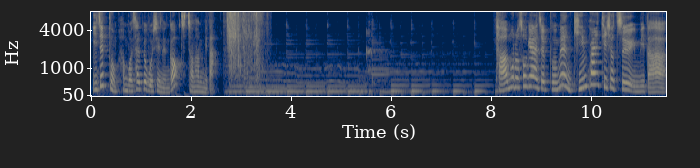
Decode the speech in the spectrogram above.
이 제품 한번 살펴보시는 거 추천합니다. 다음으로 소개할 제품은 긴 팔 티셔츠입니다.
